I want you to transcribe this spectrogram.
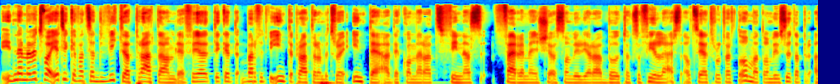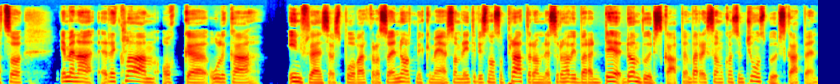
nej men vet du vad, jag tycker faktiskt att det är viktigt att prata om det, för jag tycker att bara för att vi inte pratar om det tror jag inte att det kommer att finnas färre människor som vill göra botox och fillers. Alltså jag tror tvärtom att om vi slutar, alltså, jag menar reklam och uh, olika influencers påverkar oss så enormt mycket mer, så om det inte finns någon som pratar om det, så då har vi bara de, de budskapen, bara liksom konsumtionsbudskapen.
